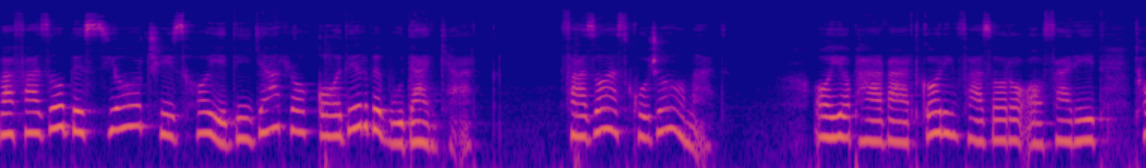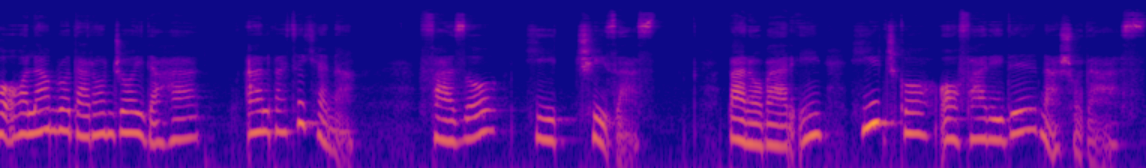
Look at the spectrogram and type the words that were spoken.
و فضا بسیار چیزهای دیگر را قادر به بودن کرد. فضا از کجا آمد؟ آیا پروردگار این فضا را آفرید تا عالم را در آن جای دهد؟ البته که نه. فضا هیچ چیز است. بنابراین هیچگاه آفریده نشده است.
